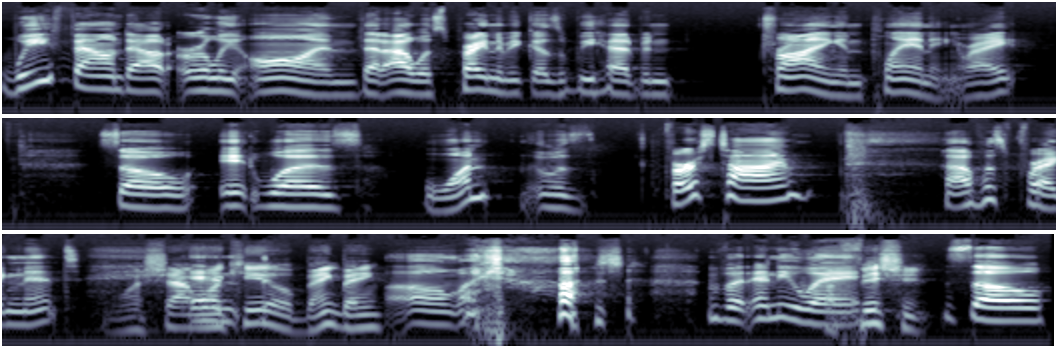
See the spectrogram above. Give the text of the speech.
We found out early on that I was pregnant because we had been trying and planning, right? So it was one. It was first time I was pregnant. One shot, one kill. Bang bang. Oh my gosh! But anyway, Efficient. so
